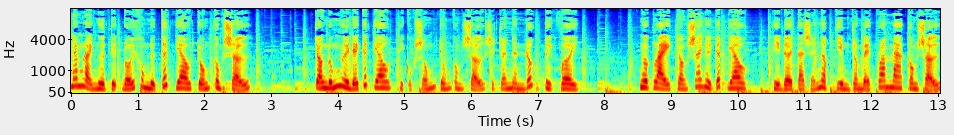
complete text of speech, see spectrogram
năm loại người tuyệt đối không được kết giao chốn công sở. Chọn đúng người để kết giao thì cuộc sống chốn công sở sẽ trở nên rất tuyệt vời. Ngược lại, chọn sai người kết giao thì đời ta sẽ ngập chìm trong bể drama công sở.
